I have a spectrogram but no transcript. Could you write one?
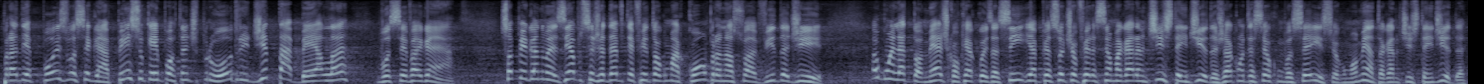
para depois você ganhar. Pense o que é importante para o outro e de tabela você vai ganhar. Só pegando um exemplo, você já deve ter feito alguma compra na sua vida de algum eletrodoméstico, qualquer coisa assim, e a pessoa te oferecer uma garantia estendida. Já aconteceu com você isso em algum momento, a garantia estendida?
